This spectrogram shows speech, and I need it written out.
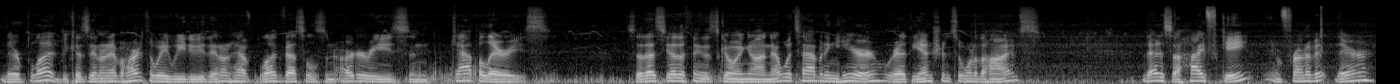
their blood because they don't have a heart the way we do. They don't have blood vessels and arteries and capillaries. So that's the other thing that's going on. Now what's happening here, we're at the entrance of one of the hives. That is a HyfeGate in front of it there.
